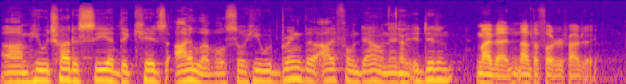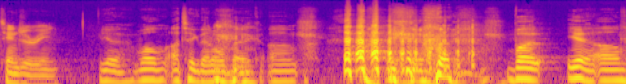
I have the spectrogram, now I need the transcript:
Um, he would try to see at the kid's eye level, so he would bring the iPhone down, and Oh. it didn't. My bad, not the Florida Project. Tangerine. Yeah, well, I'll take that all back. Um, but yeah, um,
